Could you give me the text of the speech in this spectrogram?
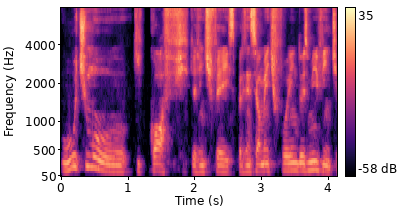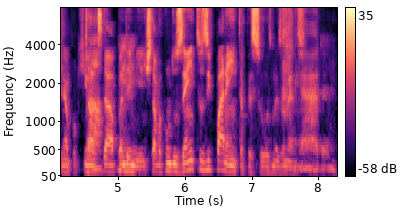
O último kickoff que a gente fez presencialmente foi em 2020, né? Um pouquinho tá. antes da pandemia. Uhum. A gente estava com 240 pessoas, mais ou menos. Caramba.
